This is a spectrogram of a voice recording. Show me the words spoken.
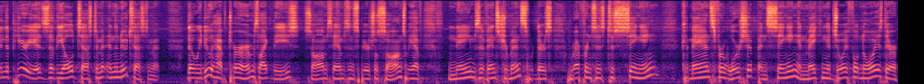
in the periods of the Old Testament and the New Testament. Though we do have terms like these psalms, hymns, and spiritual songs, we have names of instruments, there's references to singing, commands for worship and singing and making a joyful noise. There are,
